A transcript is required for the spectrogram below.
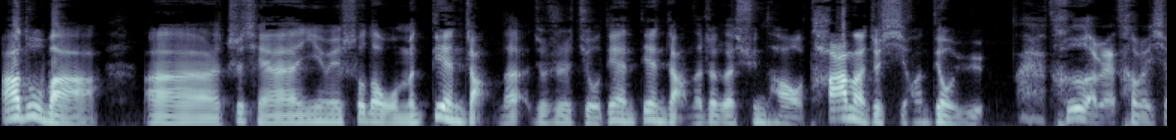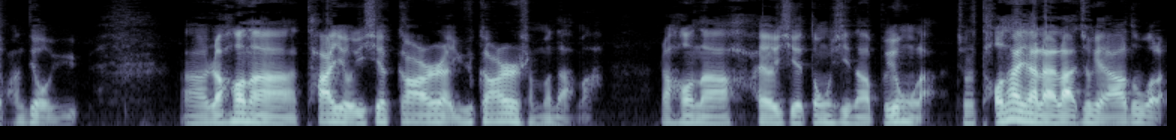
阿杜吧，呃，之前因为受到我们店长的，就是酒店店长的这个熏陶，他呢就喜欢钓鱼，哎呀，特别特别喜欢钓鱼啊。然后呢，他有一些竿儿啊、鱼竿儿什么的嘛。然后呢，还有一些东西呢不用了，就是淘汰下来了，就给阿杜了。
